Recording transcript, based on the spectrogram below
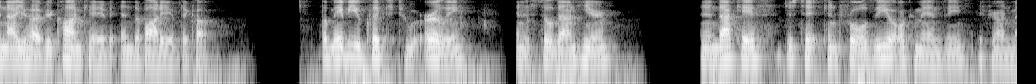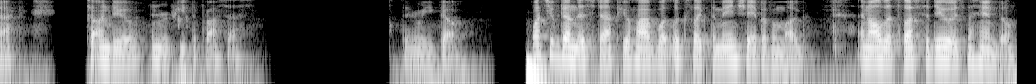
And now you have your concave in the body of the cup. But maybe you clicked too early and it's still down here. And in that case, just hit Control Z or Command Z if you're on Mac to undo and repeat the process. There we go. Once you've done this step, you'll have what looks like the main shape of a mug, and all that's left to do is the handle.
